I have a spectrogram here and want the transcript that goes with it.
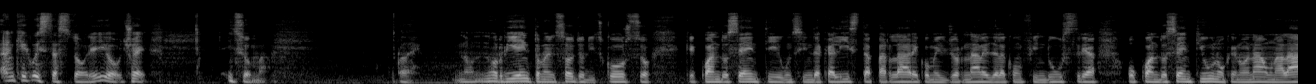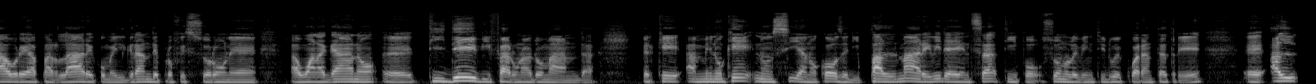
anche questa storia, io, cioè, insomma... Vabbè, non, non, rientro nel solito discorso che quando senti un sindacalista parlare come il giornale della Confindustria o quando senti uno che non ha una laurea parlare come il grande professorone a Wanagano, eh, ti devi fare una domanda, perché a meno che non siano cose di palmare evidenza, tipo sono le 22.43, eh, al,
